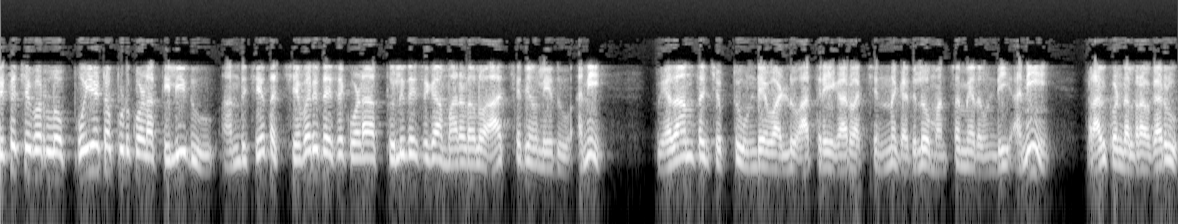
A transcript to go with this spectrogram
చిట్ట చివరిలో పోయేటప్పుడు కూడా తెలీదు. అందుచేత చివరి దశ కూడా తొలి దశగా మారడంలో ఆశ్చర్యం లేదు అని వేదాంతం చెప్తూ ఉండేవాళ్ళు ఆత్రేయ గారు ఆ చిన్న గదిలో మంచం మీద ఉండి అని రావికొండలరావు గారు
